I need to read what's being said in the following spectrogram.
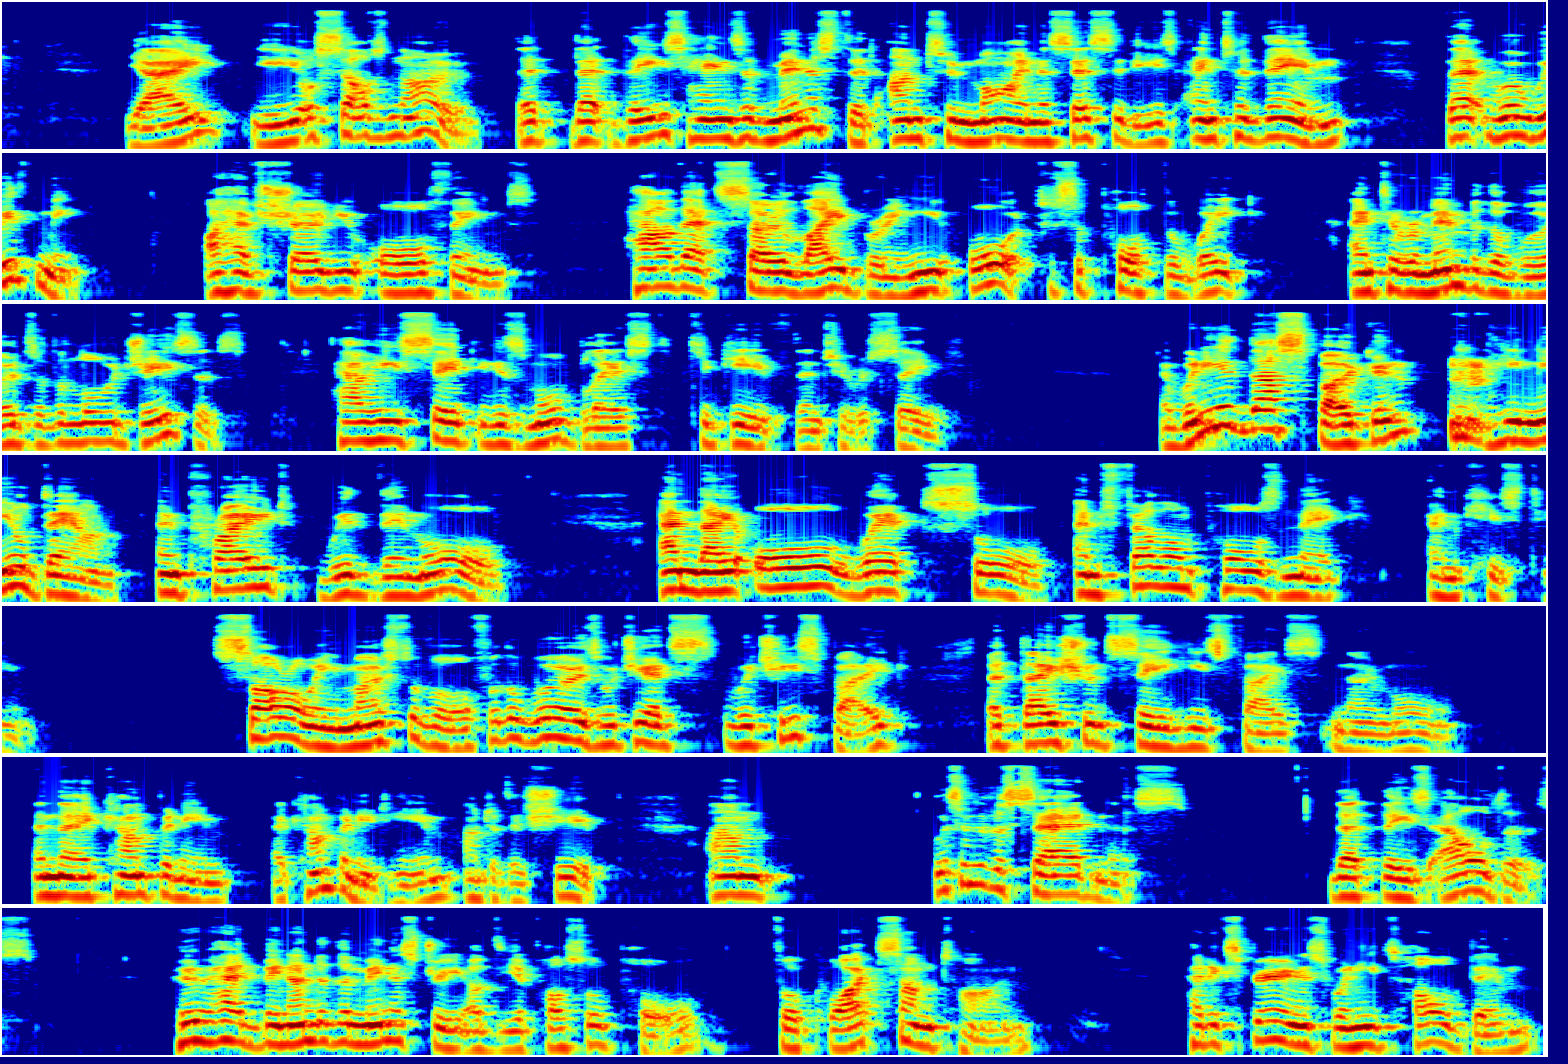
Yea, ye yourselves know that, that these hands have ministered unto my necessities and to them that were with me. I have showed you all things, how that so labouring you ought to support the weak, and to remember the words of the Lord Jesus, how he said it is more blessed to give than to receive. And when he had thus spoken, he kneeled down and prayed with them all. And they all wept sore and fell on Paul's neck and kissed him, sorrowing most of all for the words which he, had, which he spake, that they should see his face no more. And they accompanied him, accompanied him unto the ship. Um, listen to the sadness that these elders, who had been under the ministry of the Apostle Paul for quite some time, had experienced when he told them,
